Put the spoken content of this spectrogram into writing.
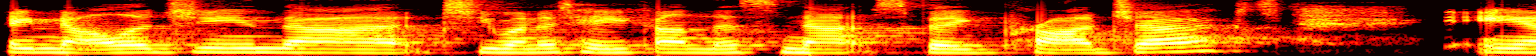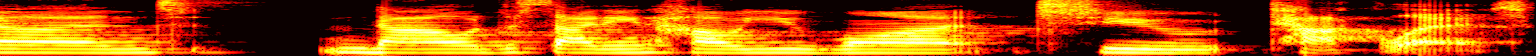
acknowledging that you want to take on this next big project and now deciding how you want to tackle it.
